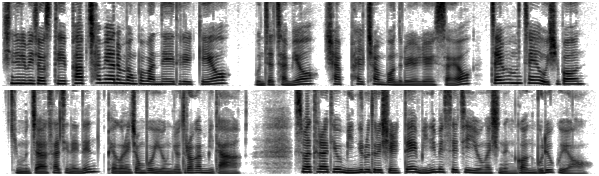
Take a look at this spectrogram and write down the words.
신혜림의 JUST POP 참여하는 방법 안내해 드릴게요. 문자 참여 샵 8000번으로 열려 있어요. 짧은 문자 50원, 긴 문자 사진에는 100원의 정보 이용료 들어갑니다. 스마트 라디오 미니로 들으실 때 미니 메시지 이용하시는 건 무료고요.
